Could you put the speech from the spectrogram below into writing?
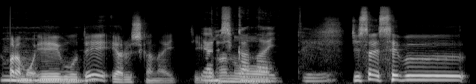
だからもう英語でやるしかないっていう。やるしかないっていう。実際セブ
